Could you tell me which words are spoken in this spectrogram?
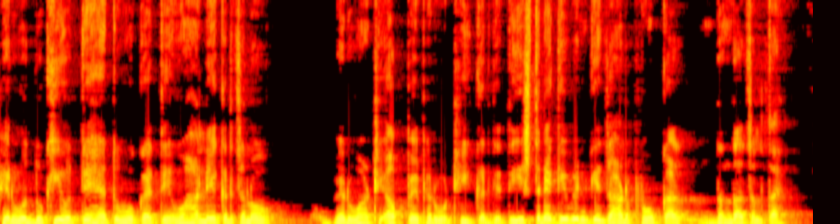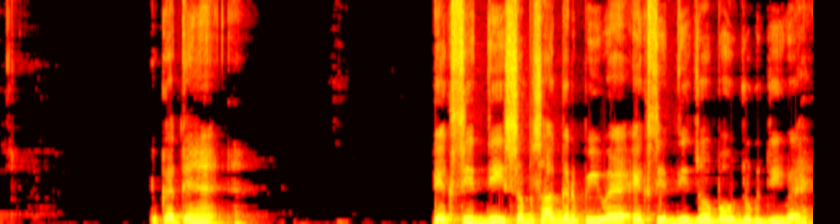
फिर वो दुखी होते हैं तो वो कहते हैं, वहाँ लेकर चलो। फिर वहाँ अब पे फिर वो ठीक कर देते इस तरह की भी इनके झाड़ फूक का धंधा चलता है। तो कहते हैं, एक सिद्धि सब सागर पीवे, एक सिद्धि जो बहु जुग जीवे।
